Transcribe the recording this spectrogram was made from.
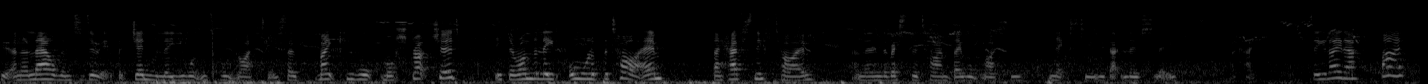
to it and allow them to do it. But generally you want them to walk nicely. So make your walk more structured. If they're on the lead all of the time, they have sniff time and then the rest of the time they walk nicely next to you with that loose lead. Okay, see you later, bye.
